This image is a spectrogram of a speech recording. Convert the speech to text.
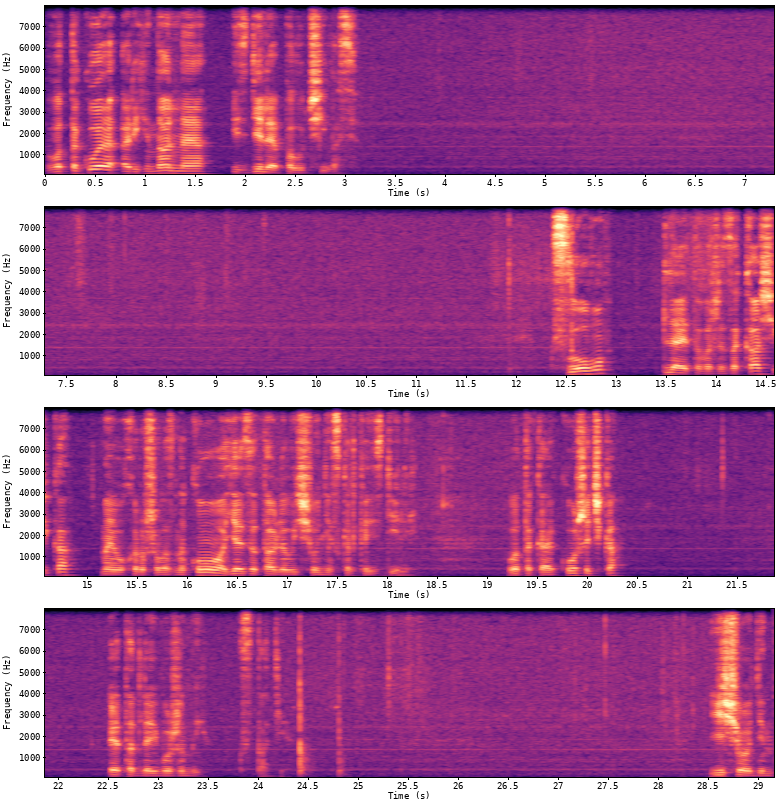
Вот такое оригинальное изделие получилось. К слову, для этого же заказчика, моего хорошего знакомого, я изготавливал еще несколько изделий. Вот такая кошечка. Это для его жены, кстати. Еще один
